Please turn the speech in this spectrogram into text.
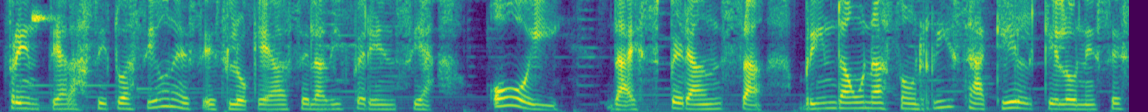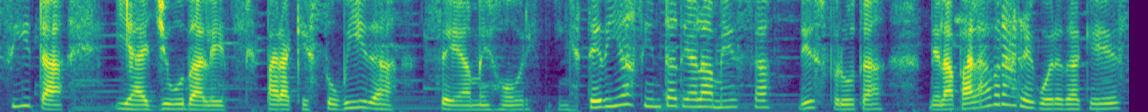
frente a las situaciones es lo que hace la diferencia. Hoy da esperanza, brinda una sonrisa a aquel que lo necesita y ayúdale para que su vida sea mejor. En este día siéntate a la mesa, disfruta de la palabra, recuerda que es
